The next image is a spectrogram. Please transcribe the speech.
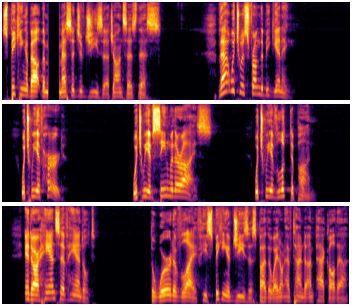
Speaking about the message of Jesus, John says this That which was from the beginning, which we have heard, which we have seen with our eyes, which we have looked upon, and our hands have handled the word of life. He's speaking of Jesus, by the way. I don't have time to unpack all that.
